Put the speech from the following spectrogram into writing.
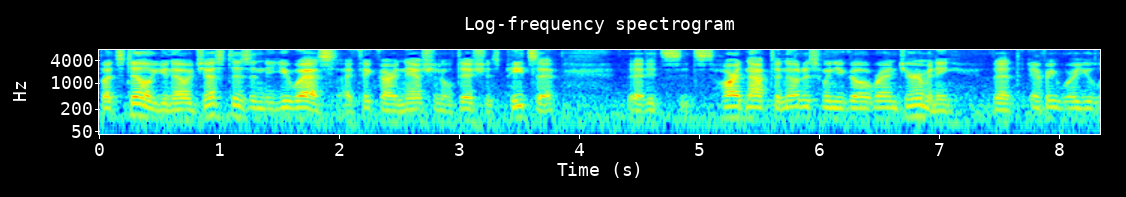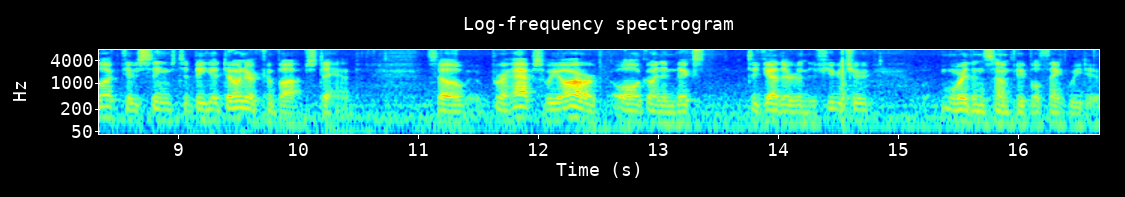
but still, you know, just as in the U.S., I think our national dish is pizza, that it's, it's hard not to notice when you go around Germany that everywhere you look there seems to be a doner kebab stand. So perhaps we are all going to mix together in the future more than some people think we do.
